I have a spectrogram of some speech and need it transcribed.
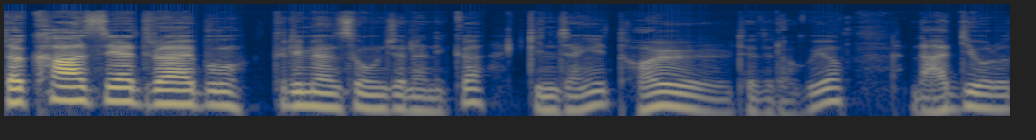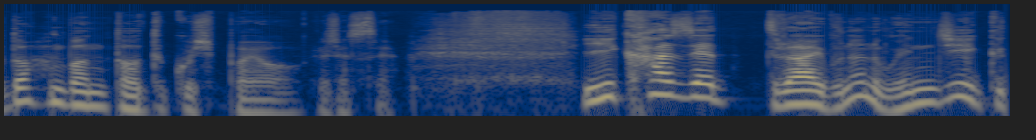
더 카즈의 드라이브 들으면서 운전하니까 긴장이 덜 되더라고요. 라디오로도 한 번 더 듣고 싶어요. 그러셨어요. 이 카즈의 Drive는 왠지 그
